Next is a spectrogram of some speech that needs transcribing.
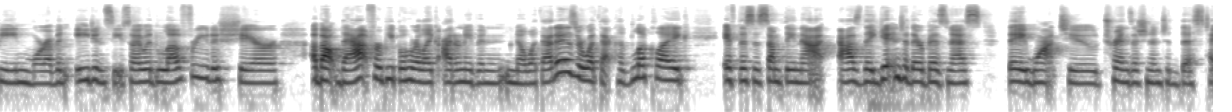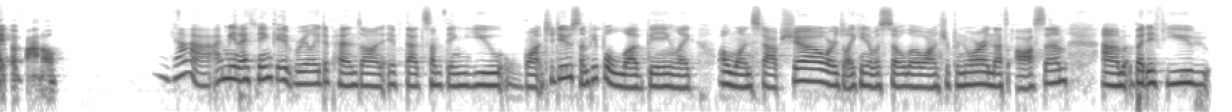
being more of an agency. So I would love for you to share about that for people who are like I don't even know what that is or what that could look like if this is something that as they get into their business they want to transition into this type of model. Yeah, I mean, I think it really depends on if that's something you want to do. Some people love being like a one stop show or like, you know, a solo entrepreneur, and that's awesome. Um, but if you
